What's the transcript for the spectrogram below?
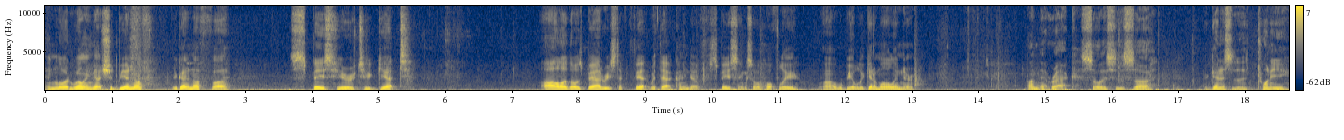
and Lord willing, that should be enough. You've got enough uh, space here to get all of those batteries to fit with that kind of spacing. So hopefully uh, we'll be able to get them all in there on that rack. So this is, uh, again, this is a 20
